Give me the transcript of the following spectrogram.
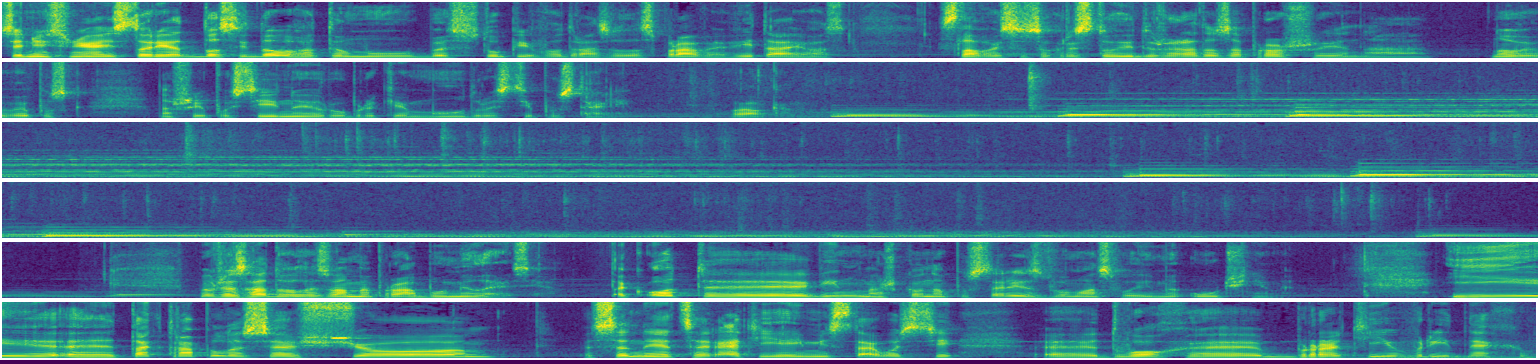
Сьогоднішня історія досить довга, тому без вступів одразу до справи. Вітаю вас! Слава Ісусу Христу! І дуже радо запрошую на новий випуск нашої постійної рубрики Мудрості пустелі. Welcome! Ми вже згадували з вами про Абу Мілезія. Так от е, він мешкав на пустелі з двома своїми учнями. І е, так трапилося, що сини царя тієї місцевості, е, двох братів рідних,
